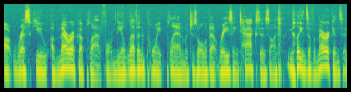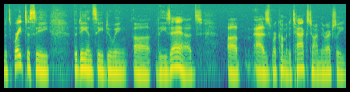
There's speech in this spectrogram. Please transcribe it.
uh, Rescue America platform, the 11 point plan, which is all about raising taxes on millions of Americans. And it's great to see the DNC doing uh, these ads. Uh, as we're coming to tax time, they're actually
